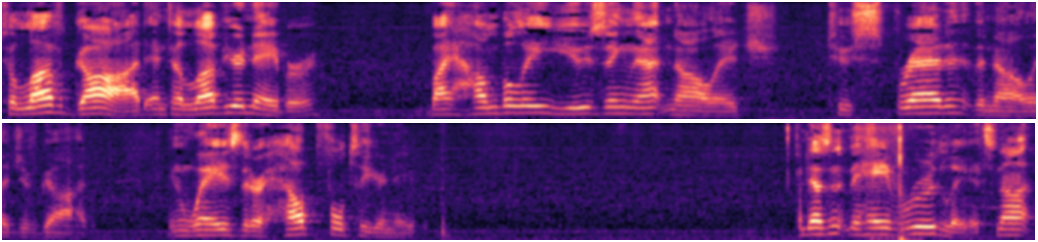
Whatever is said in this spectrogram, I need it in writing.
to love God and to love your neighbor by humbly using that knowledge to spread the knowledge of God in ways that are helpful to your neighbor. It doesn't behave rudely. It's not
